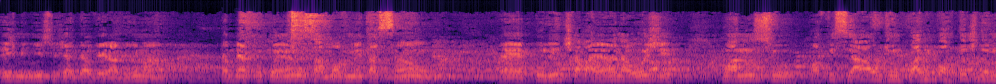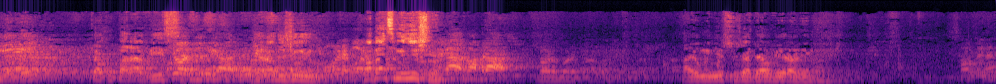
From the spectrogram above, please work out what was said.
ex-ministro Jandel Vieira Lima, também acompanhando essa movimentação é, política baiana. Hoje, um anúncio oficial de um quadro importante do MDB, que ocupará a vice, Geraldo Júnior. Um abraço, ministro. Obrigado, um abraço. Bora, bora, bora. Aí o ministro Jadel Vieira Lima. Salve, né?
